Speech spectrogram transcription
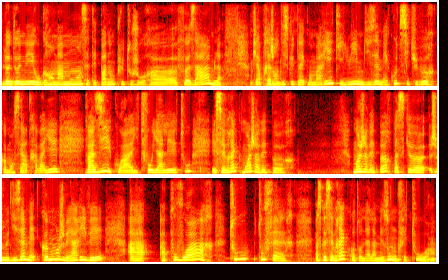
Le donner aux grands-mamans c'était pas non plus toujours euh, faisable. Puis après j'en discutais avec mon mari qui lui me disait mais écoute si tu veux recommencer à travailler, vas-y quoi, il faut y aller et tout. Et c'est vrai que moi j'avais peur. Moi, j'avais peur parce que je me disais, mais comment je vais arriver à, pouvoir tout, tout faire? Parce que c'est vrai que quand on est à la maison, on fait tout. Hein.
